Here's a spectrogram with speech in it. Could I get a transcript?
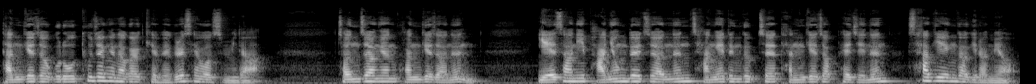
단계적으로 투쟁해 나갈 계획을 세웠습니다. 전장현 관계자는 예산이 반영되지 않는 장애 등급제 단계적 폐지는 사기 행각이라며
